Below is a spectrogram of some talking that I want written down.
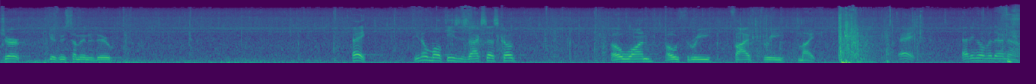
Sure. Gives me something to do. Hey, do you know Maltese's access code? 010353 Mike. Hey, heading over there now.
